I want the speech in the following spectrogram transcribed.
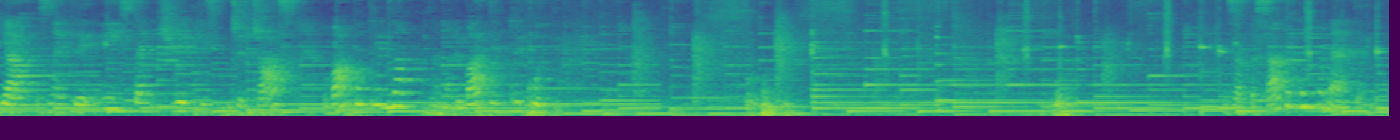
як знайти відстань, швидкість чи час, вам потрібно намалювати трикутник. Записати компоненти.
